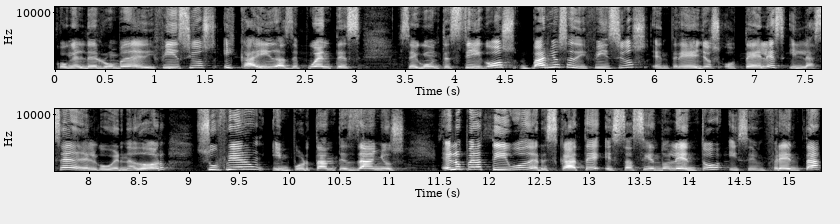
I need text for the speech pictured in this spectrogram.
con el derrumbe de edificios y caídas de puentes. Según testigos, varios edificios, entre ellos hoteles y la sede del gobernador, sufrieron importantes daños. El operativo de rescate está siendo lento y se enfrenta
